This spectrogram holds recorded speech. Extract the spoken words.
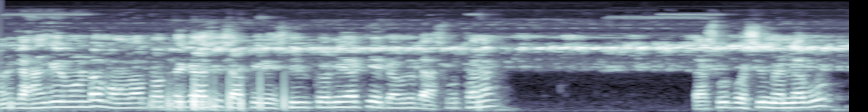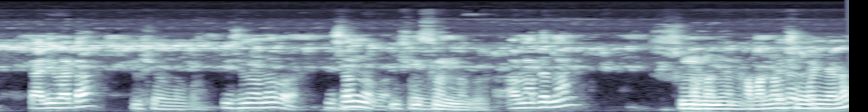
আমি জাহাঙ্গীর মন্ডল বন দপ্তর থেকে আসি সাপটি রেস্কিউ করে নিয়ে যাচ্ছি এটা আমাদের দাসপুর থানা। দাসপুর পশ্চিম মেদিনীপুর কালীভাটা কৃষ্ণনগর। কৃষ্ণনগর কৃষ্ণনগর। কিশোরনগর আপনাদের নাম? সুমন জানা আমার নাম সুমন জানা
